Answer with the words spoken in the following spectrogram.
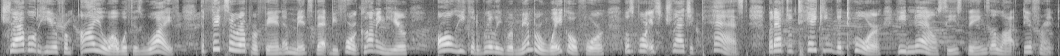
traveled here from Iowa with his wife. The fixer-upper fan admits that before coming here, all he could really remember Waco for was for its tragic past. But after taking the tour, he now sees things a lot different.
